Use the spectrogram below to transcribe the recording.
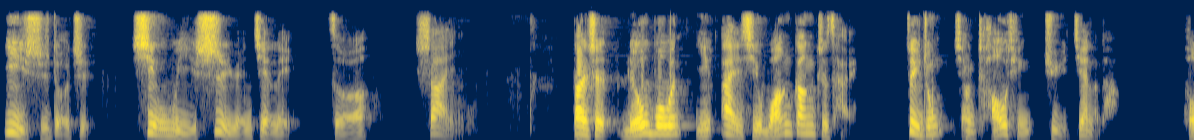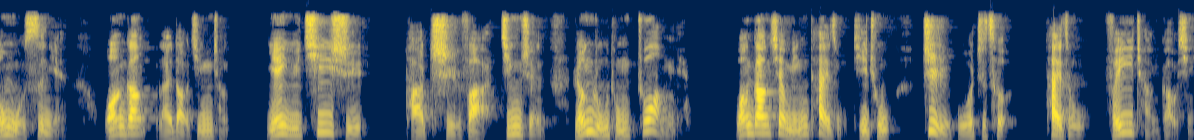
一时得志，幸勿以世缘见累，则善矣。”但是刘伯温因爱惜王刚之才，最终向朝廷举荐了他。洪武四年，王刚来到京城，年逾七十，他齿发精神，仍如同壮年。王刚向明太祖提出治国之策，太祖非常高兴，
